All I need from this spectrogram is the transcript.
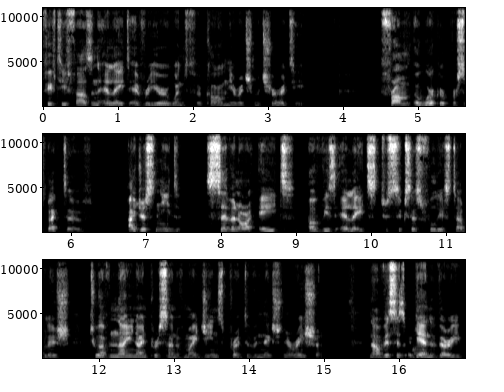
50,000 alate every year when the colony reach maturity. From a worker perspective, I just need seven or eight of these alates to successfully establish to have 99% of my genes spread to the next generation. Now, this is again a very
